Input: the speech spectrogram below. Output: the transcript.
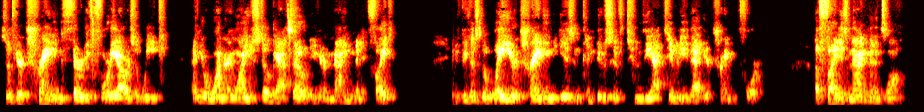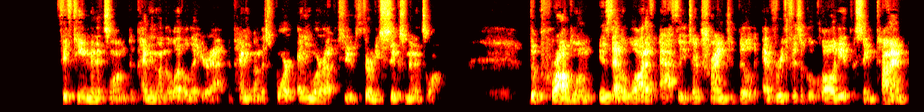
So if you're training 30, 40 hours a week and you're wondering why you still gas out in your nine minute fight, it's because the way you're training isn't conducive to the activity that you're training for. A fight is nine minutes long, 15 minutes long, depending on the level that you're at, depending on the sport, anywhere up to 36 minutes long. The problem is that a lot of athletes are trying to build every physical quality at the same time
